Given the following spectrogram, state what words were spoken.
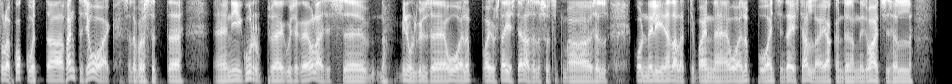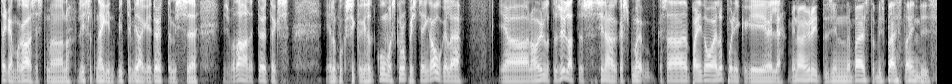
tuleb kokku võtta fantasy hooaeg, sellepärast et äh, nii kurb, äh, kui see ka ei ole, siis noh, minul küll see hooaja lõpp vajus täiesti ära, selles suhtes, et ma seal kolm-neli nädalat juba enne hooaja lõppu andsin täiesti alla, ei hakanud enam neid vahetusi seal tegema ka, sest ma noh, lihtsalt nägin, et mitte midagi ei tööta, mis, mis ma tahan, et töötaks. ja lõpuks ikkagi sealt kuumast grupist jäin kaugele ja no üllatus-üllatus, sina, kas ma, kas sa panid hooaja lõpuni ikkagi välja? mina üritasin päästa, mis päästa andis,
